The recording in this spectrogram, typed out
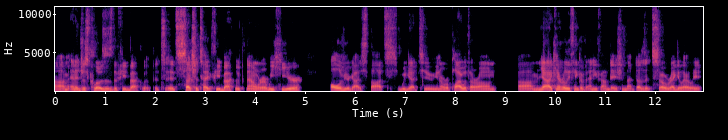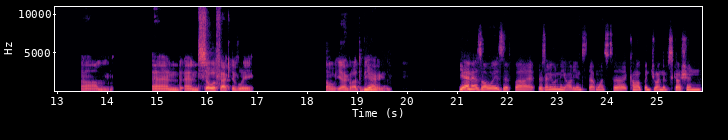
um, and it just closes the feedback loop. It's it's such a tight feedback loop now where we hear all of your guys thoughts we get to you know reply with our own um, yeah i can't really think of any foundation that does it so regularly um, and and so effectively so yeah glad to be yeah. here again yeah, and as always, if uh, if there's anyone in the audience that wants to come up and join the discussion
